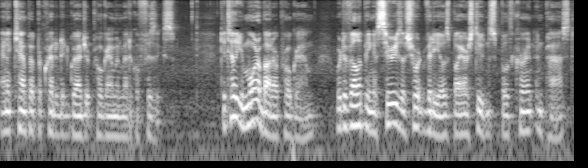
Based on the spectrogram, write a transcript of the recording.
and a CAMPEP accredited graduate program in medical physics. To tell you more about our program, we're developing a series of short videos by our students, both current and past,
